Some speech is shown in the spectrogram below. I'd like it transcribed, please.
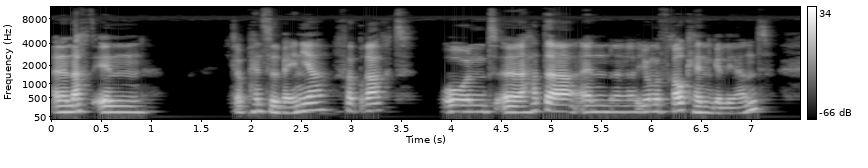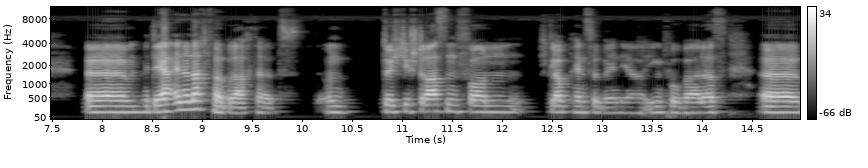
eine Nacht in, ich glaube, Pennsylvania verbracht und äh, hat da eine junge Frau kennengelernt, äh, mit der er eine Nacht verbracht hat. Und durch die Straßen von, ich glaube, Pennsylvania, irgendwo war das, äh,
